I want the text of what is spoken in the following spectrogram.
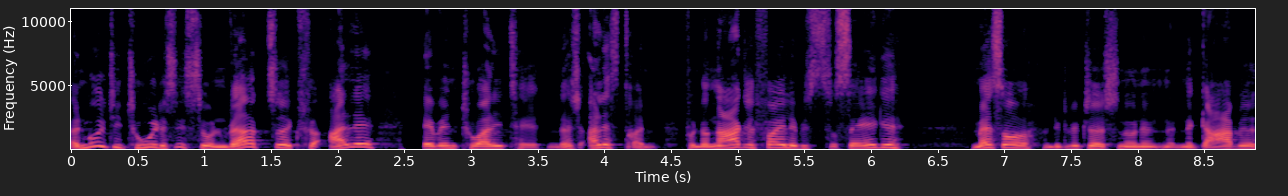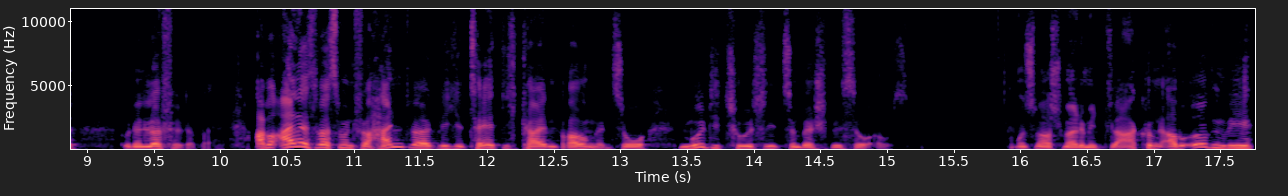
Ein Multitool, das ist so ein Werkzeug für alle Eventualitäten. Da ist alles dran. Von der Nagelfeile bis zur Säge, Messer, wenn du Glück hast, nur eine, Gabel und ein Löffel dabei. Aber alles, was man für handwerkliche Tätigkeiten brauchen kann. So ein Multitool sieht zum Beispiel so aus. Muss man erstmal damit klarkommen, aber irgendwie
